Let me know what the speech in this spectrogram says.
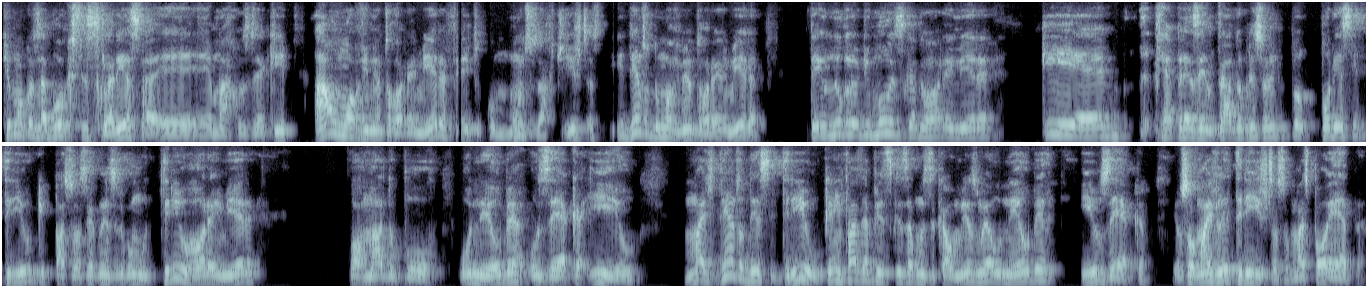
que uma coisa boa que se esclareça, é, é, Marcos, é que há um movimento Roraimeira feito com muitos artistas, e dentro do movimento Roraimeira tem o núcleo de música do Roraimeira, que é representado principalmente por, por, esse trio, que passou a ser conhecido como Trio Roraimeira, formado por o Neuber, o Zeca e eu. Mas dentro desse trio, quem faz a pesquisa musical mesmo é o Neuber e o Zeca. Eu sou mais letrista, sou mais poeta.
